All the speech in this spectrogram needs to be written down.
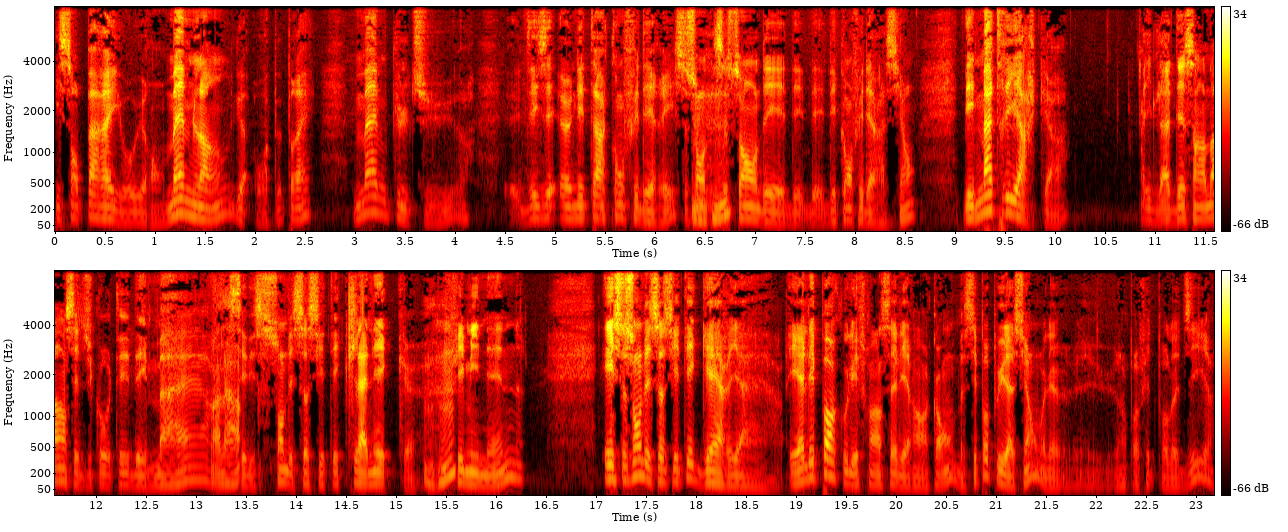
ils sont pareils aux Hurons. Même langue, ou à peu près, même culture, un État confédéré, ce sont, ce mhm. sont des, des, des, confédérations, des matriarcats, et de la descendance est du côté des mères, ce sont des sociétés claniques mhm. féminines, et ce sont des sociétés guerrières. Et à l'époque où les Français les rencontrent, ben, ces populations, j'en profite pour le dire,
